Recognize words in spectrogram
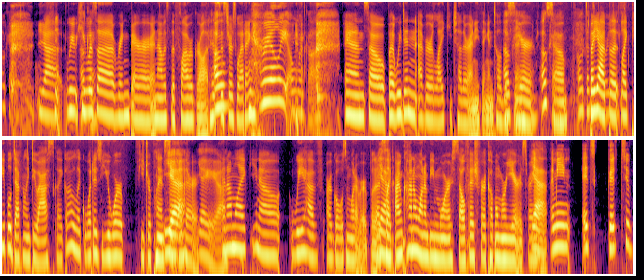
Okay. adorable. yeah, we, he Okay. was a ring bearer, and I was the flower girl at his Oh. sister's wedding. Really? Oh my god. and so, but we didn't ever like each other or anything until this Okay. year. Okay. So, Oh, that's but yeah, gorgeous. but like people definitely do ask, like, oh, like what is your future plans Yeah. together? Yeah, yeah, yeah. And I'm like, you know, we have our goals and whatever, but it's Yeah. like I kind of want to be more selfish for a couple more years, right? Yeah, I mean, it's good to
